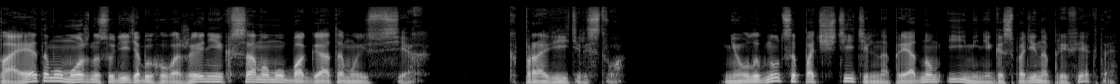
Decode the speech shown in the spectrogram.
Поэтому можно судить об их уважении к самому богатому из всех — к правительству. Не улыбнуться почтительно при одном имени господина префекта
